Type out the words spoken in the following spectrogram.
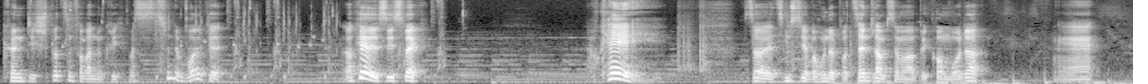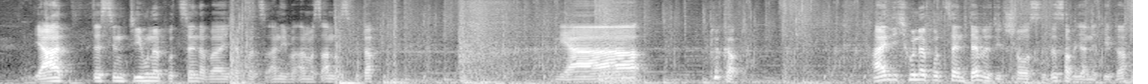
könnte die Spritzenverwandlung kriegen. Was ist das für eine Wolke? Okay, sie ist weg. Okay. So, jetzt müsst ihr aber 100% langsam mal bekommen, oder? Äh. Ja, das sind die 100%, aber ich habe jetzt an was anderes gedacht. Ja, Glück gehabt. Eigentlich 100% Devil Deal Chance, das habe ich ja nicht gedacht.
